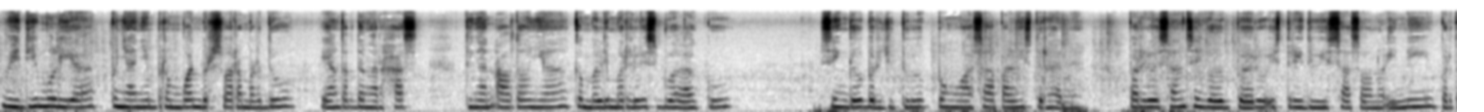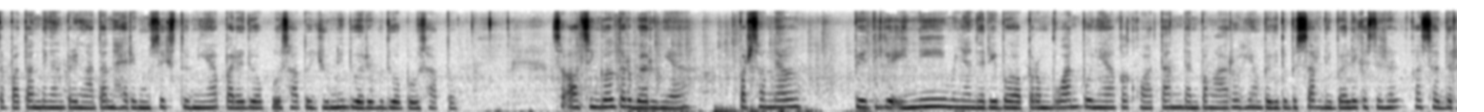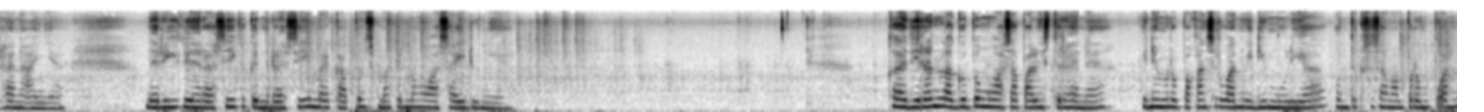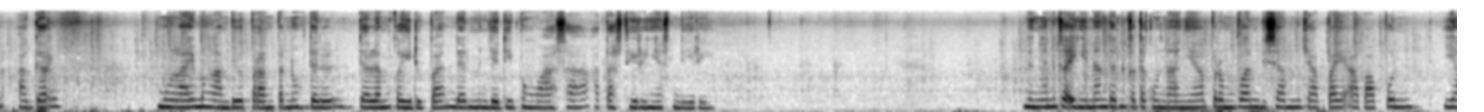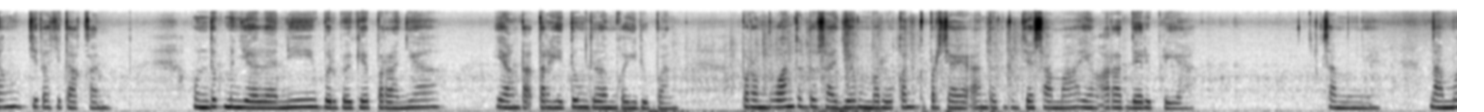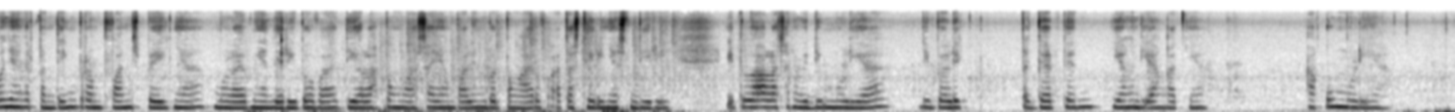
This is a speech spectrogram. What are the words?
Widi Mulia, penyanyi perempuan bersuara merdu yang terdengar khas dengan altonya, kembali merilis sebuah lagu single berjudul Penguasa Paling Sederhana. Perilisan single baru istri Dwi Sasono ini bertepatan dengan peringatan Hari Musik Dunia pada 21 Juni 2021. Soal single terbarunya, personel B3 ini menyadari bahwa perempuan punya kekuatan dan pengaruh yang begitu besar di balik kesederhanaannya. Dari generasi ke generasi, mereka pun semakin menguasai dunia. Kehadiran lagu penguasa paling sederhana ini merupakan seruan Widi Mulia untuk sesama perempuan agar mulai mengambil peran penuh dalam kehidupan dan menjadi penguasa atas dirinya sendiri. Dengan keinginan dan ketekunannya, perempuan bisa mencapai apa pun yang cita-citakan untuk menjalani berbagai perannya yang tak terhitung dalam kehidupan. Perempuan tentu saja memerlukan kepercayaan dan kerjasama yang erat dari pria. Sambungnya. Namun yang terpenting perempuan sebaiknya mulai menyadari bahwa dialah penguasa yang paling berpengaruh atas dirinya sendiri. Itulah alasan Widi Mulia di balik tegar dan yang diangkatnya. Aku mulia.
